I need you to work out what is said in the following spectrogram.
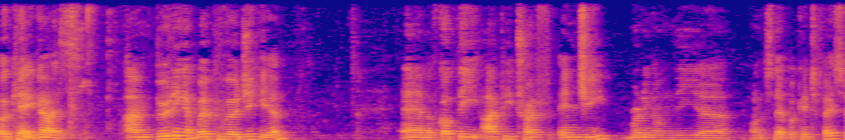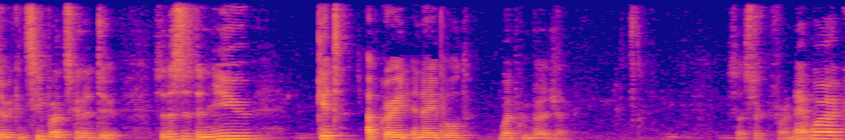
Okay guys, I'm booting up Webconverger here and I've got the iptraf ng running on the uh, on its network interface so we can see what it's going to do. So this is the new Git upgrade enabled Webconverger. So let's look for a network.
